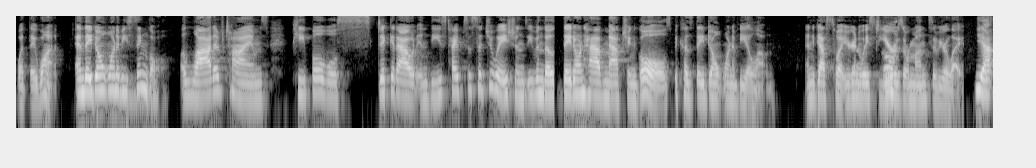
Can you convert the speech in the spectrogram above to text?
what they want. And they don't want to be single. A lot of times people will stick it out in these types of situations even though they don't have matching goals because they don't want to be alone. And guess what? You're going to waste oh. years oh. or months of your life. Yeah.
